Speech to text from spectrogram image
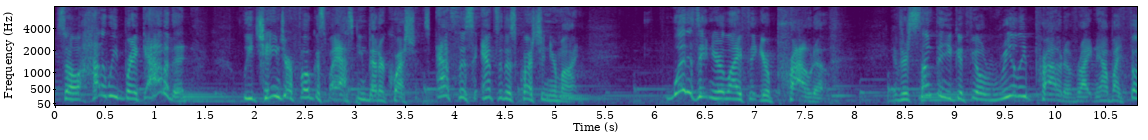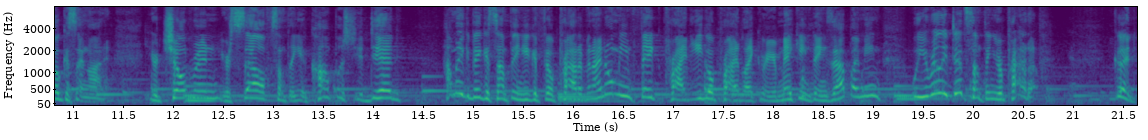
So, how do we break out of it? We change our focus by asking better questions. Ask this, answer this question in your mind. What is it in your life that you're proud of? If there's something you could feel really proud of right now by focusing on it, your children, yourself, something you accomplished, you did, how many can think of something you could feel proud of? And I don't mean fake pride, ego pride, like where you're making things up. I mean, well, you really did something you're proud of. Good.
